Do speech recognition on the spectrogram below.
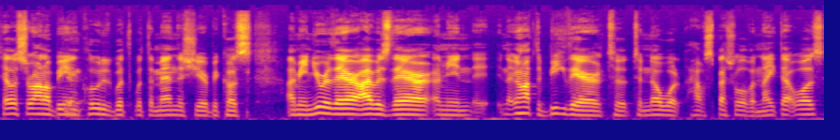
Taylor Serrano being yeah. included with, with the men this year because, I mean, you were there, I was there. I mean, you don't have to be there to, to know what how special of a night that was.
